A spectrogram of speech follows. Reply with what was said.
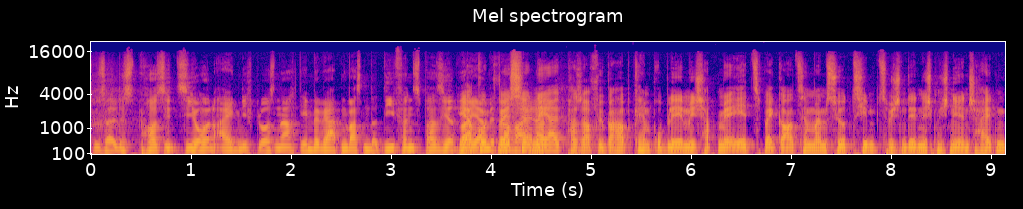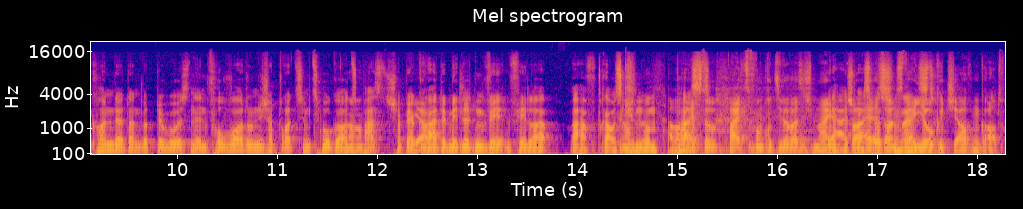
Du solltest Position eigentlich bloß nach dem bewerten, was in der Defense passiert, Ja, gut, ja weißt du, mittlerweile. nee, pass auf, überhaupt kein Problem. Ich habe mir eh zwei Guards in meinem Third-Team, zwischen denen ich mich nie entscheiden konnte. Dann wird der Rosen in Forward und ich habe trotzdem zwei Guards. Ja. Passt. Ich habe ja, Ja. gerade Middleton fe fehlerhaft rausgenommen. aber Passt. weißt du, weißt du vom Prinzip, was ich meine? Ja, ich weil weiß, was du sonst wäre meinst. Jokic ja auch ein Guard.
